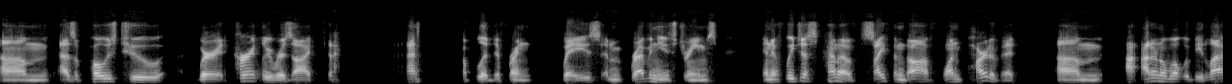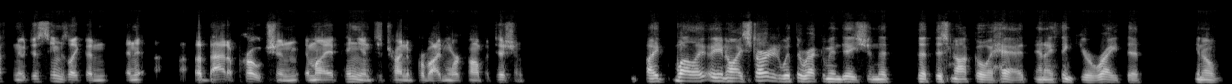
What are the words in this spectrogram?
um, as opposed to where it currently resides. A couple of different ways and revenue streams, and if we just kind of siphoned off one part of it, um, I, I, don't know what would be left. And it just seems like an, an a bad approach, in, in my opinion, to trying to provide more competition. I well, I, you know, I started with the recommendation that that this not go ahead, and I think you're right that you know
